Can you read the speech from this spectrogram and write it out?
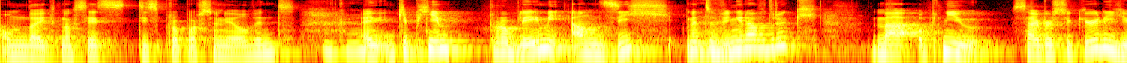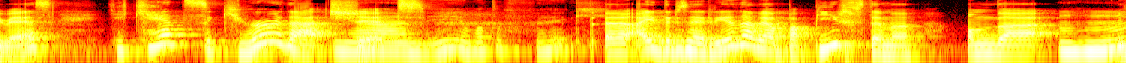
omdat ik het nog steeds disproportioneel vind. En ik heb geen probleem aan zich met de vingerafdruk, maar opnieuw, cybersecurity gewijs, you can't secure that shit. Ja, nee, what the fuck. Eh, ay, er is een reden dat wij op papier stemmen. Omdat Mhm.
